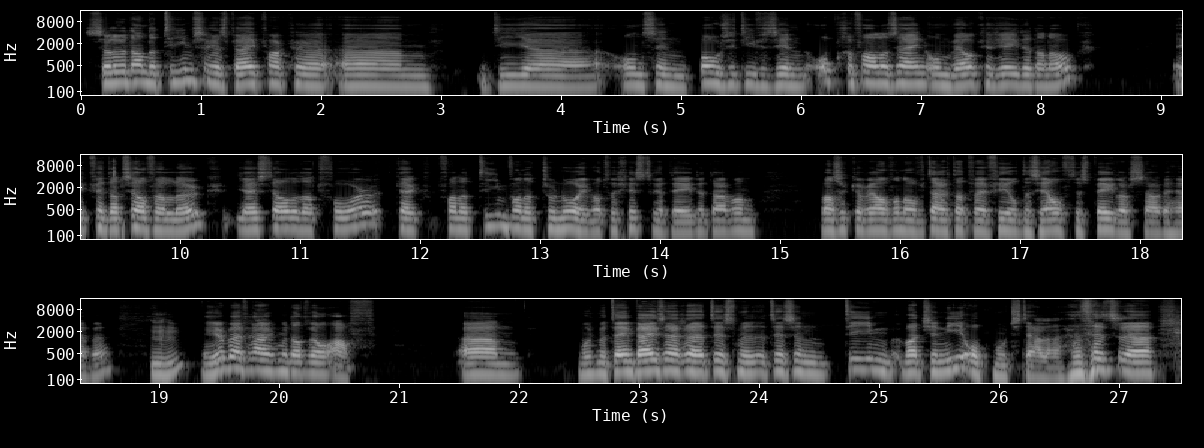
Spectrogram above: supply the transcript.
Zullen we dan de teams er eens bij pakken ehm, die eh, ons in positieve zin opgevallen zijn, om welke reden dan ook? Ik vind dat zelf wel leuk. Jij stelde dat voor. Kijk, van het team van het toernooi, wat we gisteren deden, daarvan was ik er wel van overtuigd dat wij veel dezelfde spelers zouden hebben. Hierbij vraag ik me dat wel af. Ik moet meteen bijzeggen, het is, het is een team wat je niet op moet stellen. het, is, eh,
